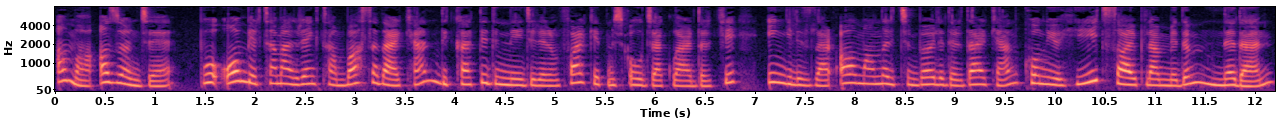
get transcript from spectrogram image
Ama az önce bu 11 temel renkten bahsederken dikkatli dinleyicilerin fark etmiş olacaklardır ki İngilizler Almanlar için böyledir derken konuyu hiç sahiplenmedim. Neden?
